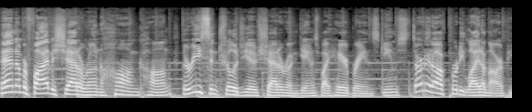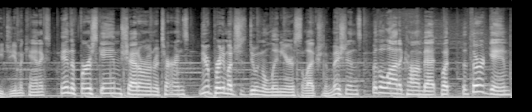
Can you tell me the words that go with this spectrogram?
And number five is Shadowrun Hong Kong. The recent trilogy of Shadowrun games by Harebrained Schemes started off pretty light on the RPG mechanics. In the first game, Shadowrun Returns, you're pretty much just doing a linear selection of missions with a lot of combat, but the third game,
